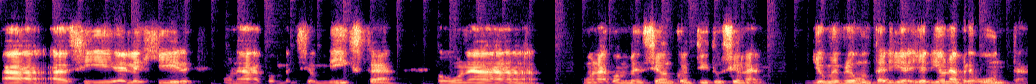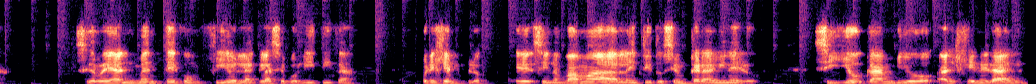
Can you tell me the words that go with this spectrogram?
a, si elegir una convención mixta o una una convención constitucional, yo me preguntaría y haría una pregunta, si realmente confío en la clase política. Por ejemplo, eh, si nos vamos a la institución carabinero, si yo cambio al general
